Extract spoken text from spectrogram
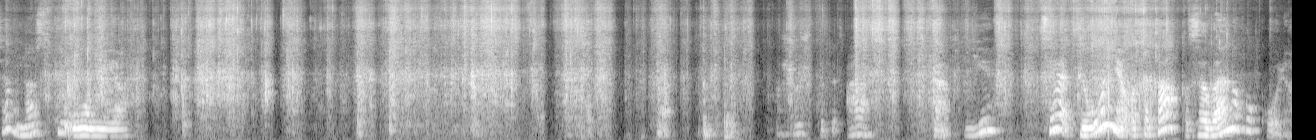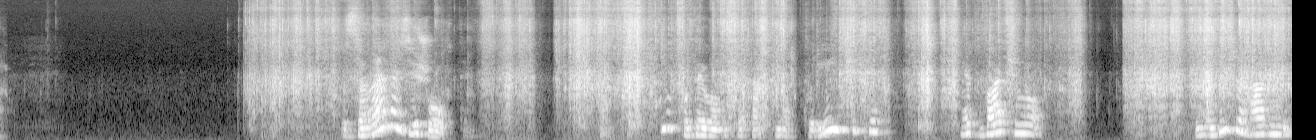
Це у нас піонія. А що ж буде? А, є. Це піонія отака зеленого кольору. Зелена зі жовтим. Так, ну, подивимося так на корінчики. Як бачимо, не дуже гарні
